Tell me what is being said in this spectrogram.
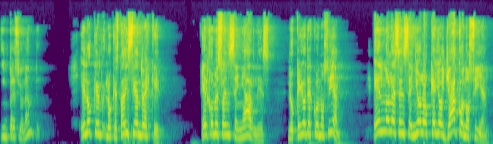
Impresionante. Él lo que, lo que está diciendo es que él comenzó a enseñarles lo que ellos desconocían. Él no les enseñó lo que ellos ya conocían.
